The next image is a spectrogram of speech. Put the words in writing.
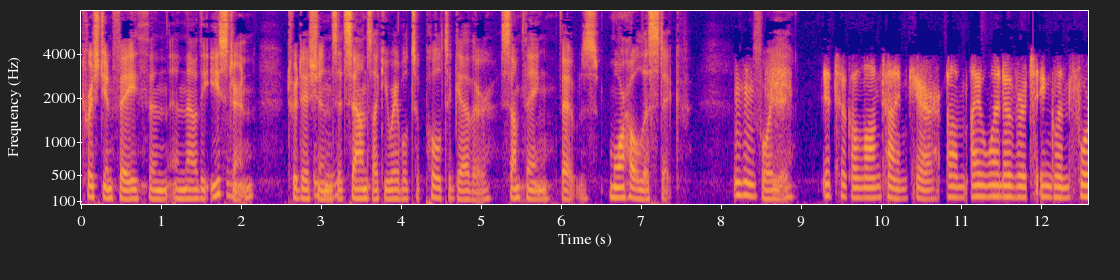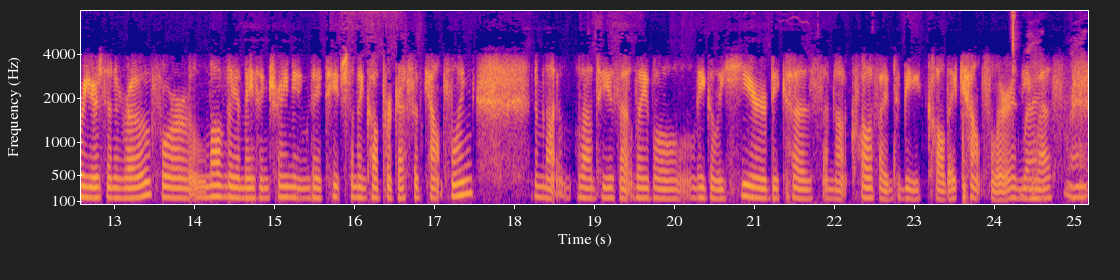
Christian faith and and now the Eastern mm-hmm. traditions, mm-hmm. it sounds like you were able to pull together something that was more holistic mm-hmm. for you. It took a long time, Care. Um, I went over to England four years in a row for lovely, amazing training. They teach something called progressive counseling. I'm not allowed to use that label legally here because I'm not qualified to be called a counselor in the right, U.S. Right.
